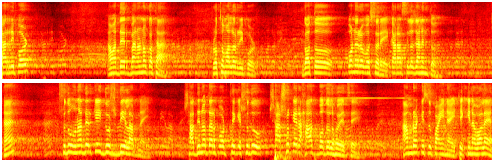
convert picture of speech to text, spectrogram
কার রিপোর্ট আমাদের বানানো কথা। প্রথম আলোর রিপোর্ট গত পনেরো বছরে কারা ছিল জানেন তো? হ্যাঁ? শুধু ওনাদেরকেই দোষ দিয়ে লাভ নাই। স্বাধীনতার পর থেকে শুধু শাসকের হাত বদল হয়েছে। আমরা কিছু পাই নাই, ঠিক কিনা বলেন?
